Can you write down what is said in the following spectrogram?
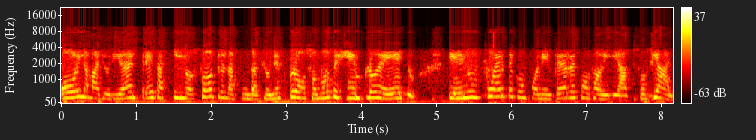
Hoy la mayoría de empresas y nosotros, las fundaciones PRO, somos ejemplo de ello. Tienen un fuerte componente de responsabilidad social.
